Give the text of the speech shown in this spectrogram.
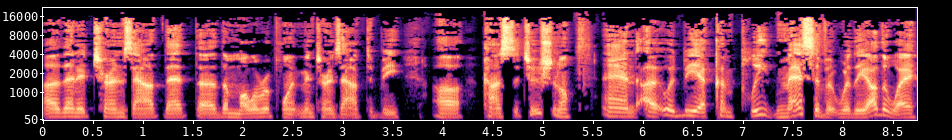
uh, then it turns out that uh, the Mueller appointment turns out to be uh, constitutional. And uh, it would be a complete mess if it were the other way,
